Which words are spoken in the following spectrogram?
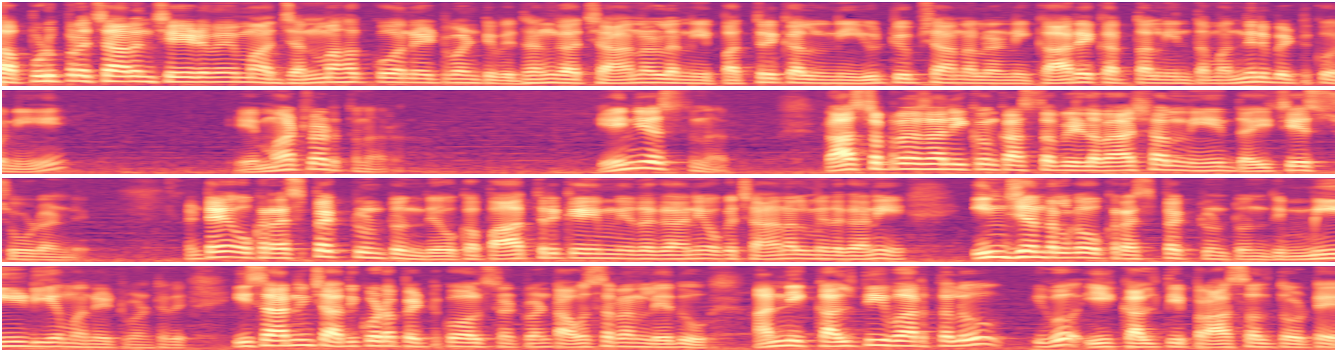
తప్పుడు ప్రచారం చేయడమే మా జన్మ హక్కు అనేటువంటి విధంగా ఛానళ్ళని పత్రికలని యూట్యూబ్ ఛానళ్ళని కార్యకర్తలని ఇంతమందిని పెట్టుకొని ఏం మాట్లాడుతున్నారు? ఏం చేస్తున్నారు? రాష్ట్ర ప్రజానీకం కాస్త వీళ్ళ వేషాలని దయచేసి చూడండి. అంటే ఒక రెస్పెక్ట్ ఉంటుంది. ఒక పాత్రికేయం మీద కానీ ఒక ఛానల్ మీద కానీ ఇన్ జనరల్గా ఒక రెస్పెక్ట్ ఉంటుంది. మీడియం అనేటువంటిది. ఈసారి నుంచి అది కూడా పెట్టుకోవాల్సినటువంటి అవసరం లేదు. అన్ని కల్తీ వార్తలు ఇగో ఈ కల్తీ ప్రాసలతోటే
